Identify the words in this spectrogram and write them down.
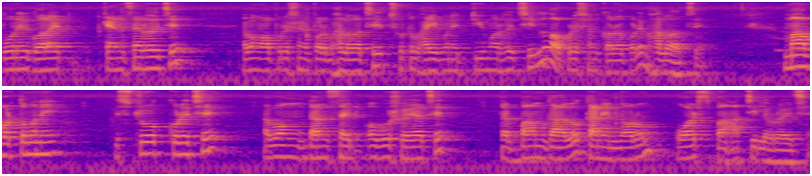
বোনের গলায় ক্যান্সার হয়েছে এবং অপারেশনের পর ভালো আছে ছোট ভাই বোনের টিউমার হয়েছিল অপারেশন করার পরে ভালো আছে মা বর্তমানে স্ট্রোক করেছে এবং ডান সাইড অবশ হয়ে আছে তার বাম গালও কানের নরম ওয়ার্ডস বা আঁচিলেও রয়েছে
